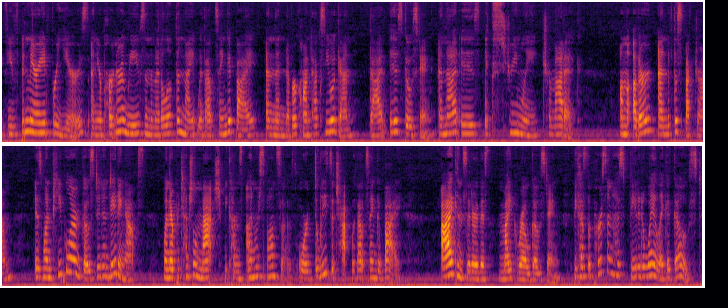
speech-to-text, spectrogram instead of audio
If you've been married for years and your partner leaves in the middle of the night without saying goodbye and then never contacts you again, that is ghosting, and that is extremely traumatic. On the other end of the spectrum is when people are ghosted in dating apps, when their potential match becomes unresponsive or deletes a chat without saying goodbye. I consider this micro ghosting because the person has faded away like a ghost.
